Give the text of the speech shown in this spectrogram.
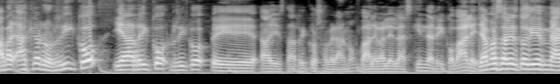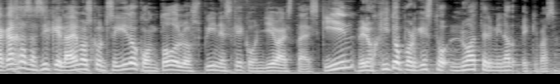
Ah, ah, claro, Rico Y ahora Rico, Rico, eh, ahí está, Rico Soberano. Vale, vale, la skin de Rico, vale. Ya hemos abierto 10 megacajas, así que la hemos conseguido Con todos los pines que conlleva esta skin. Pero ojito porque esto no ha terminado. Eh, ¿Qué pasa?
